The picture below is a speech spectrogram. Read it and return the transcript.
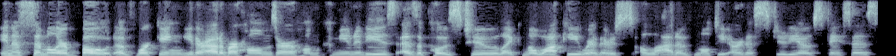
in a similar boat of working either out of our homes or our home communities as opposed to like Milwaukee where there's a lot of multi-artist studio spaces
